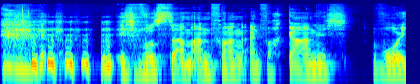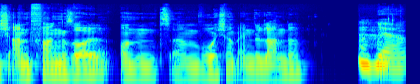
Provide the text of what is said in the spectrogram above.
ich wusste am Anfang einfach gar nicht, wo ich anfangen soll und ähm, wo ich am Ende lande. Mhm. Ja.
